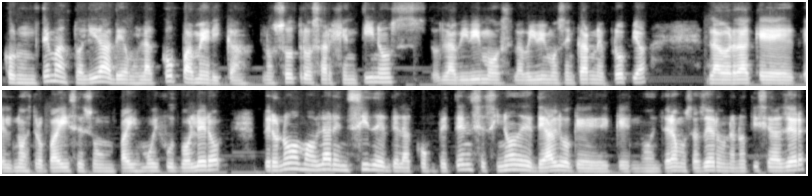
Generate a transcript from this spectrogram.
con un tema de actualidad, digamos, la Copa América. Nosotros argentinos la vivimos, la vivimos en carne propia. La verdad que nuestro país es un país muy futbolero, pero no vamos a hablar en sí de, la competencia, sino de, de algo que, que nos enteramos ayer, una noticia de ayer,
